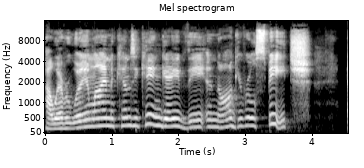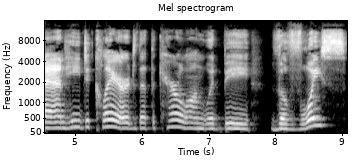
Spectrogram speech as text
However, William Lyon Mackenzie King gave the inaugural speech and he declared that the carillon would be the voice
